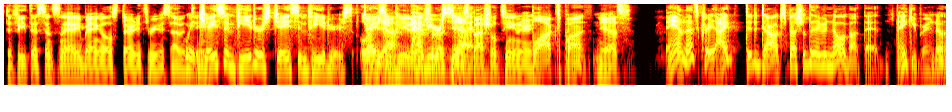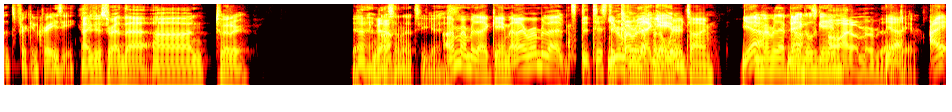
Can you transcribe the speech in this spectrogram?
defeat the Cincinnati Bengals 33 to 17. Wait, Jason Peters, Jason Peters. Like, Jason Yeah. Peters, heavier rookie stat. special teamer. Blocked punt. Yes. Damn, that's crazy. I did a doubt special. Didn't even know about that. Thank you, Brando. That's freaking crazy. I just read that on Twitter. Yeah, Yeah. I'll send that to you guys. I remember that game, and I remember that statistic You remember coming that up at game? a weird time. Yeah, you remember that No. Bengals game? oh, I don't remember that Yeah. game. I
